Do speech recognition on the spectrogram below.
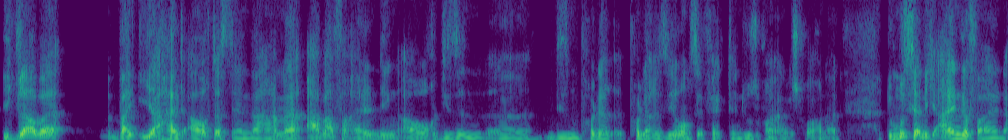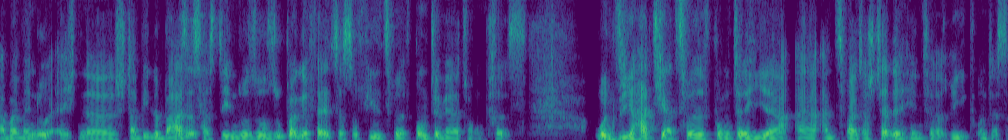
Ich glaube, bei ihr halt auch, dass der Name, aber vor allen Dingen auch diesen, äh, diesen Polar Polarisierungseffekt, den du super angesprochen hast. Du musst ja nicht eingefallen, aber wenn du echt eine stabile Basis hast, denen du so super gefällst, dass du viel Zwölf-Punkte-Wertungen kriegst. Und sie hat ja zwölf Punkte hier äh, an zweiter Stelle hinter Riek und das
